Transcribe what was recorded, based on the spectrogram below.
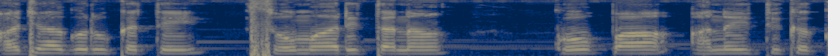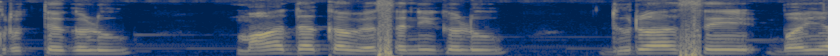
ಅಜಾಗರೂಕತೆ, ಸೋಮಾರಿತನ, ಕೋಪ, ಅನೈತಿಕ ಕೃತ್ಯಗಳು, ಮಾದಕ ವ್ಯಸನಿಗಳು, ದುರಾಸೆ, ಭಯ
